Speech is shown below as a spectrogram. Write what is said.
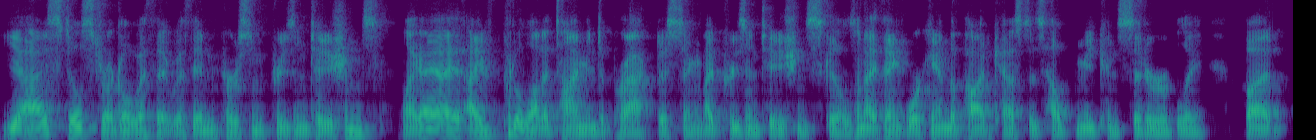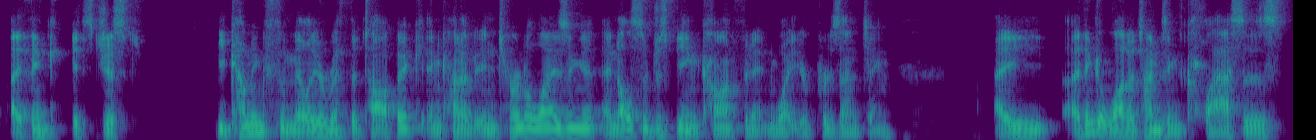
Yeah, I still struggle with it with in-person presentations. Like I, have put a lot of time into practicing my presentation skills, and I think working on the podcast has helped me considerably. But I think it's just becoming familiar with the topic and kind of internalizing it, and also just being confident in what you're presenting. I I think a lot of times in classes,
